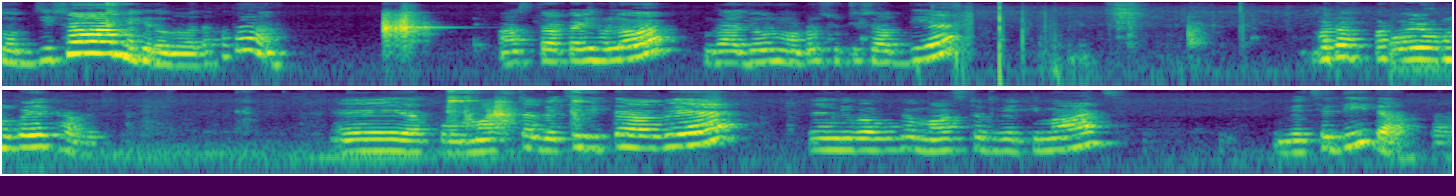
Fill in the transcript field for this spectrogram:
সবজি সব মেখে দেবো। দেখো তো। মাছ তরকারি হলো গাজর মটরশুঁটি সব দিয়ে। ওই রকম করে খাবে। এই দেখো মাছটা বেছে দিতে হবে। বাবুকে মাছটা বেটি মাছ বেছে দিই দাঁড়া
